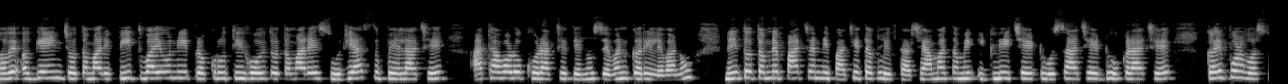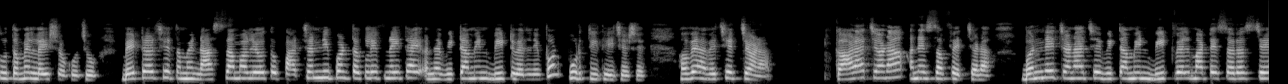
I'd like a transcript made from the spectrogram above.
હવે અગેઇન જો તમારી પિત્તવાયુની પ્રકૃતિ હોય તો તમારે સૂર્યાસ્ત પહેલા છે, આથાવાળો ખોરાક છે તેનું સેવન કરી લેવાનું. નહીં તો તમને પાચનની પાછી તકલીફ થશે. આમાં તમે ઈડલી છે, ઢોસા છે, ઢોકળા છે, કંઈ પણ વસ્તુ તમે લઈ શકો છો. બેટર છે તમે નાસ્તામાં લ્યો તો પાચનની પણ તકલીફ નહીં થાય અને વિટામિન બી ટ્વેલ્વની પણ પૂર્તિ થઈ જશે. હવે આવે છે ચણા. કાળા ચણા અને સફેદ ચણા. બંને ચણા છે વિટામિન બી ટ્વેલ્વ માટે સરસ છે.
